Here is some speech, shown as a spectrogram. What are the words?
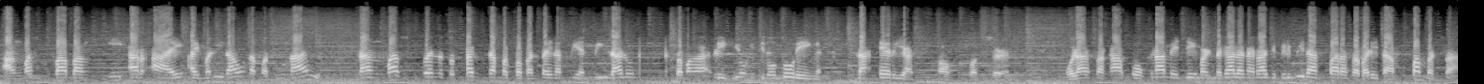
ang mas babang ERI ay malinaw na patunay ng mas panatatag na pagbabantay ng PNP lalo na sa mga rehiyong itinuturing na areas of concern. Mula sa Campo Crame, J. Mark Dagala ng Radyo Pilipinas para sa Balitang Pambansa.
